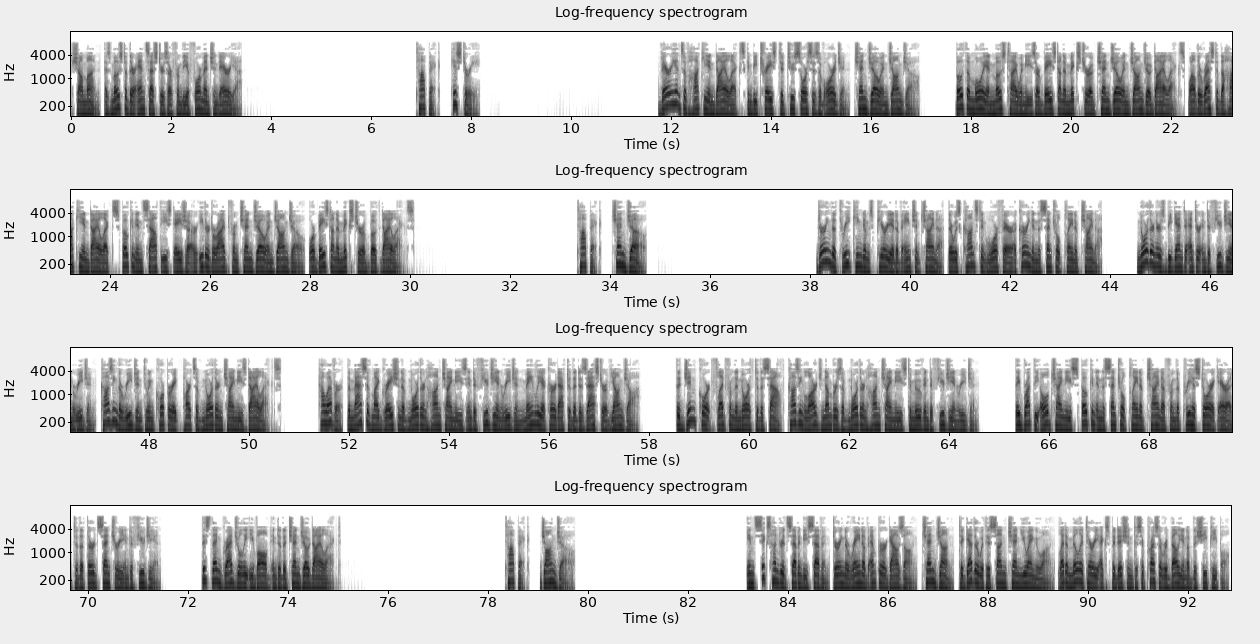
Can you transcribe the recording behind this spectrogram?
as most of their ancestors are from the aforementioned area. History Variants of Hokkien dialects can be traced to two sources of origin, Quanzhou and Zhangzhou. Both Amoy and most Taiwanese are based on a mixture of Quanzhou and Zhangzhou dialects, while the rest of the Hokkien dialects spoken in Southeast Asia are either derived from Quanzhou and Zhangzhou, or based on a mixture of both dialects. Quanzhou During the Three Kingdoms period of ancient China, there was constant warfare occurring in the central plain of China. Northerners began to enter into Fujian region, causing the region to incorporate parts of northern Chinese dialects. However, the massive migration of northern Han Chinese into Fujian region mainly occurred after the disaster of Yongjia. The Jin court fled from the north to the south, causing large numbers of northern Han Chinese to move into Fujian region. They brought the Old Chinese spoken in the central plain of China from the prehistoric era to the 3rd century into Fujian. This then gradually evolved into the Quanzhou dialect. Zhangzhou In 677 during the reign of Emperor Gaozong, Chen Zheng, together with his son Chen Yuanguang, led a military expedition to suppress a rebellion of the Shi people.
